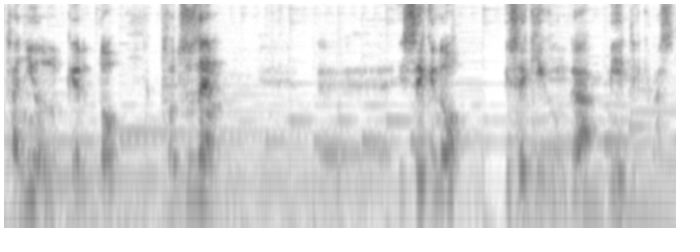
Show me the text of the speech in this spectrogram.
谷を抜けると突然、えー、遺跡の遺跡群が見えてきます。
